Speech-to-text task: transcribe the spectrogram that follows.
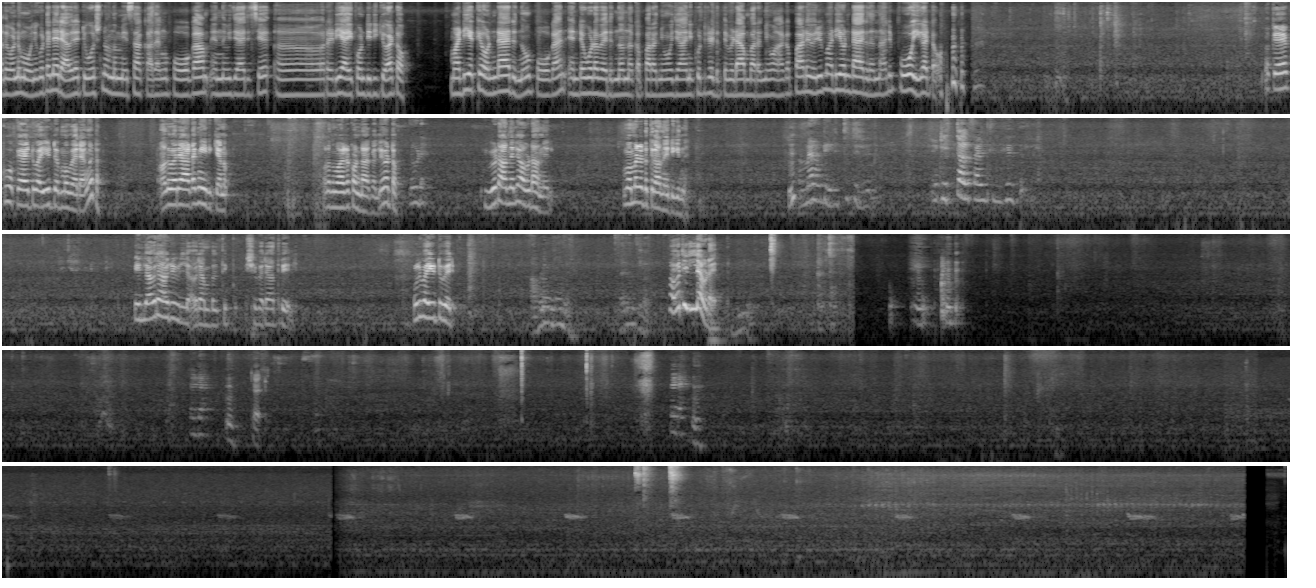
അതുകൊണ്ട് മോനുകുട്ടനെ രാവിലെ ട്യൂഷനൊന്നും മിസ്സാക്കാതെ അങ്ങ് പോകാം എന്ന് വിചാരിച്ച് റെഡി ആയിക്കൊണ്ടിരിക്കുക കേട്ടോ മടിയൊക്കെ ഉണ്ടായിരുന്നു പോകാൻ എന്റെ കൂടെ വരുന്നെന്നൊക്കെ പറഞ്ഞു ജാനിക്കുട്ടിയുടെ അടുത്ത് വിടാൻ പറഞ്ഞു. ആകെപ്പാടെ ഒരു മടി ഉണ്ടായിരുന്നു എന്നാലും പോയി കേട്ടോ. കേക്കും ഒക്കെ ആയിട്ട് വൈകിട്ട് അമ്മ വരാം കേട്ടോ. അതുവരെ അടങ്ങിയിരിക്കണം. അവിടെ നിന്ന് വഴക്കുണ്ടാക്കല്ലേ കേട്ടോ. ഇവിടെ ഇവിടെ ആന്നേലും അവിടെ ആന്നേലും അമ്മമ്മയുടെ അടുക്കലാന്ന് ഇരിക്കുന്നത് അമ്മ അവിടെ ഇരുത്തിട്ടില്ല എനിക്ക് സ്ഥലത്ത് ഇരുത്തി. ഇല്ല അവരാരും ഇല്ല. അവർ അമ്പലത്തിൽ പോയി ശിവരാത്രിയല്ലേ. ഒരു വൈകിട്ട് വരും. അവരില്ല അവിടെ.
